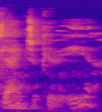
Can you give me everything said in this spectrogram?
change of career.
